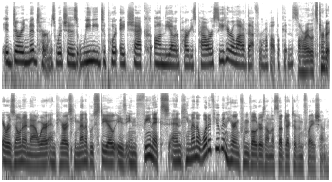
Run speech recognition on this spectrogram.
it, during midterms, which is we need to put a check on the other party's power. So you hear a lot of that from Republicans. All right, let's turn to Arizona now, where NPR's Ximena Bustillo is in Phoenix. And Ximena, what have you been hearing from voters on the subject of inflation?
